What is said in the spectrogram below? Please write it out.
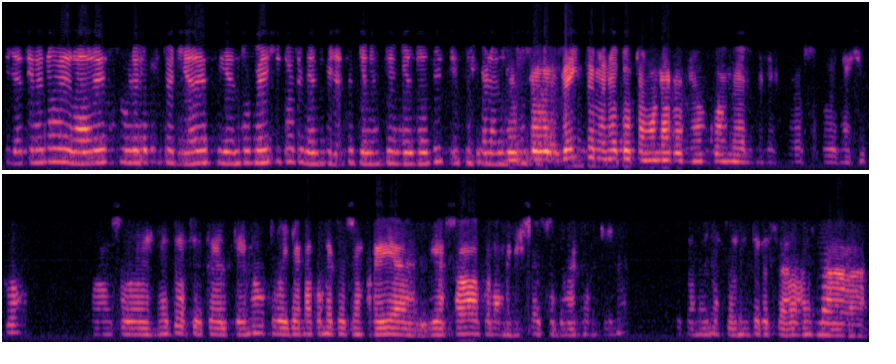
Si ya tiene novedades sobre lo que estaría decidiendo México, teniendo que ya se tienen 100.000 dosis y se esperan... Dentro de 20 minutos tengo una reunión con el ministro de Salud de México, con su gabinete acerca del tema. Tuve ya una conversación previa el día sábado con la ministra de Salud Argentina, que también están interesados en la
